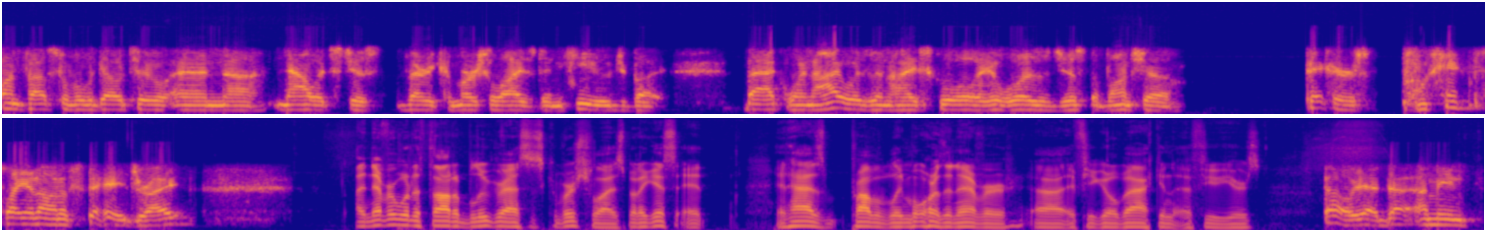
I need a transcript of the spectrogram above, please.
fun festival to go to, and uh, now it's just very commercialized and huge. But back when I was in high school, it was just a bunch of pickers playing, playing on a stage, right? I never would have thought of bluegrass as commercialized, but I guess it it has probably more than ever uh, if you go back in a few years. Oh yeah, that, I mean,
